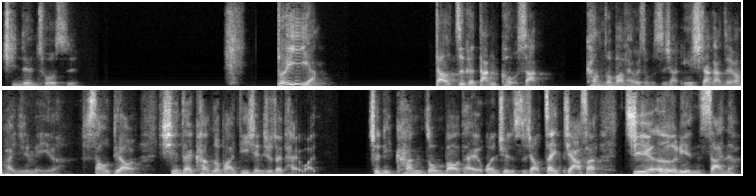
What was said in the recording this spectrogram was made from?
行政措施。所以呀、啊，到这个当口上。抗中保台为什么失效？因为香港这张牌已经没了，烧掉了。现在抗中保台第一线就在台湾，所以你抗中保台完全失效。再加上接二连三啊，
